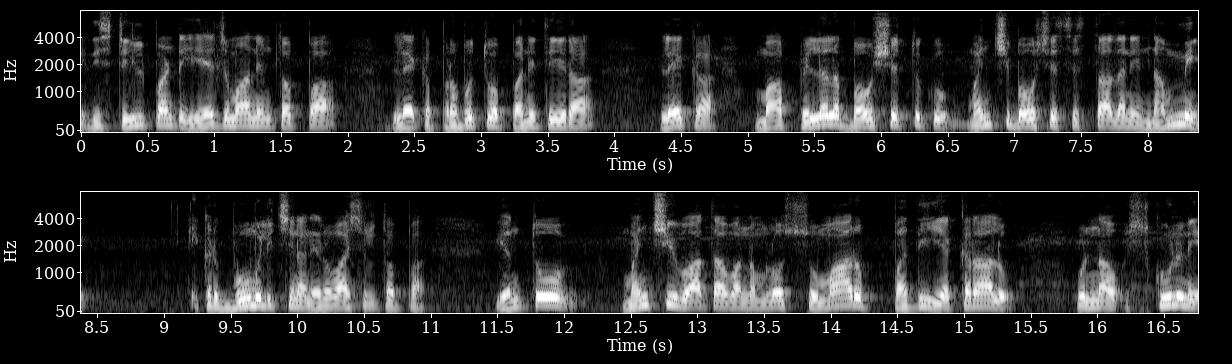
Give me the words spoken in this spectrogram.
ఇది స్టీల్ ప్లాంట్ యాజమాన్యం తప్ప లేక ప్రభుత్వ పనితీరా లేక మా పిల్లల భవిష్యత్తుకు మంచి భవిష్యత్తు ఇస్తుందని నమ్మి ఇక్కడ భూములు ఇచ్చిన నిర్వాసులు తప్ప ఎంతో మంచి వాతావరణంలో సుమారు పది ఎకరాలు ఉన్న స్కూల్ని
